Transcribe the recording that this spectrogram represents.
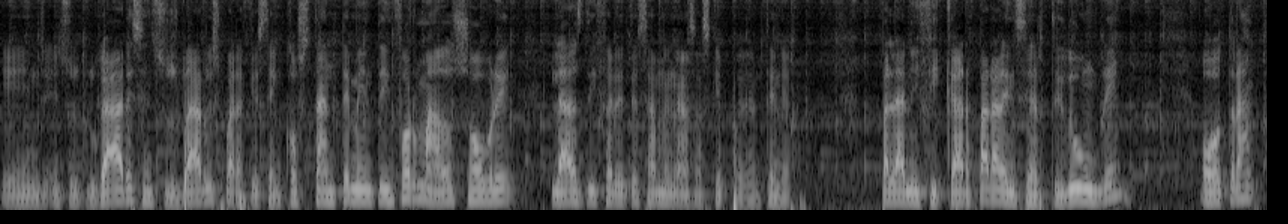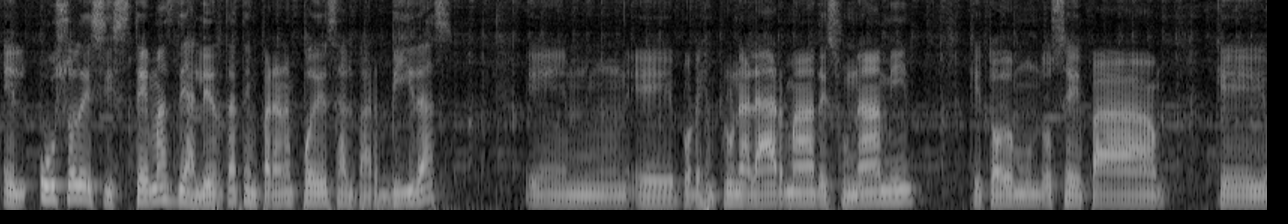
en, en, sus lugares, en sus barrios, para que estén constantemente informados sobre las diferentes amenazas que pueden tener. Planificar para la incertidumbre, otra, el uso de sistemas de alerta temprana puede salvar vidas. Eh, por ejemplo, una alarma de tsunami, que todo el mundo sepa que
